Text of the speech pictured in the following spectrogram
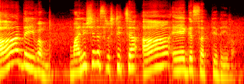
ആ ദൈവം മനുഷ്യനെ സൃഷ്ടിച്ച ആ ഏക സത്യദൈവം.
